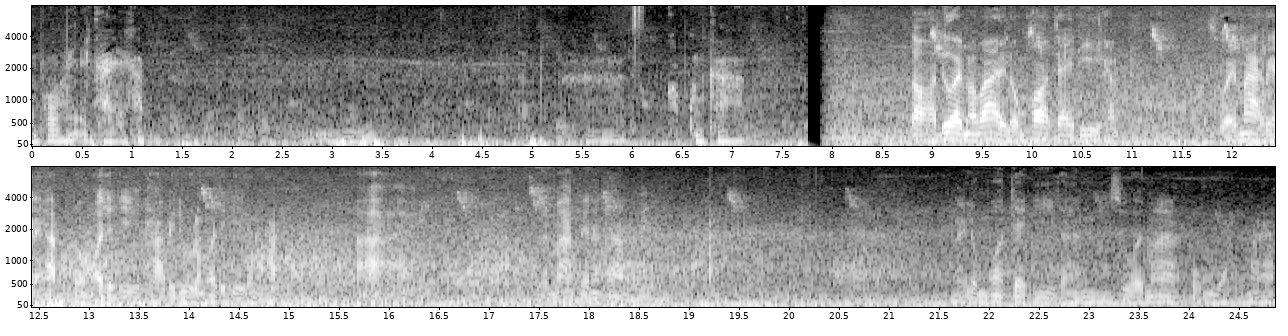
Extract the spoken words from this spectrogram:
งพ่อให้ไอ้ไข่ครับขอบคุณครับ ต่อด้วยมาไหว้หลวงพ่อใจดีครับ สวยมากเลยนะครับ หลวงพ่อใจะดีพาไปดูหลวงพ่อใจะดีกันครับสวยมากเลยนะครับไหว้หลวงพ่อใจดีกันสวยมากองค์ใหญ่มาก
